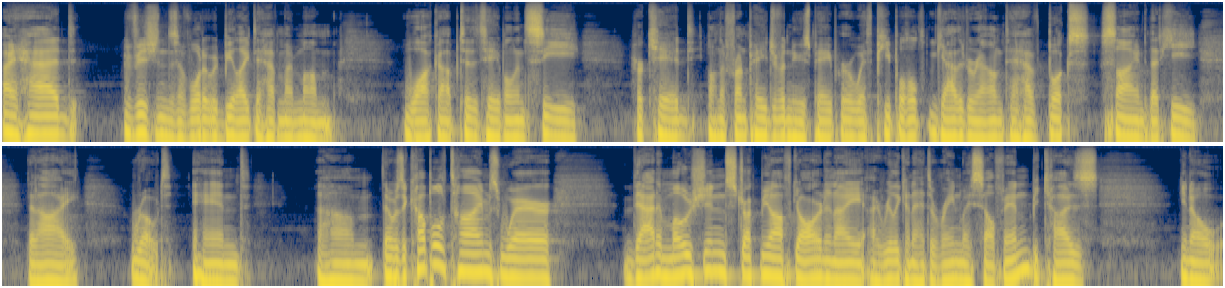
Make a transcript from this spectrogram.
I had visions of what it would be like to have my mom walk up to the table and see her kid on the front page of a newspaper with people gathered around to have books signed that he that I wrote and um, there was a couple of times where that emotion struck me off guard and I, I really kind of had to rein myself in because, you know,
